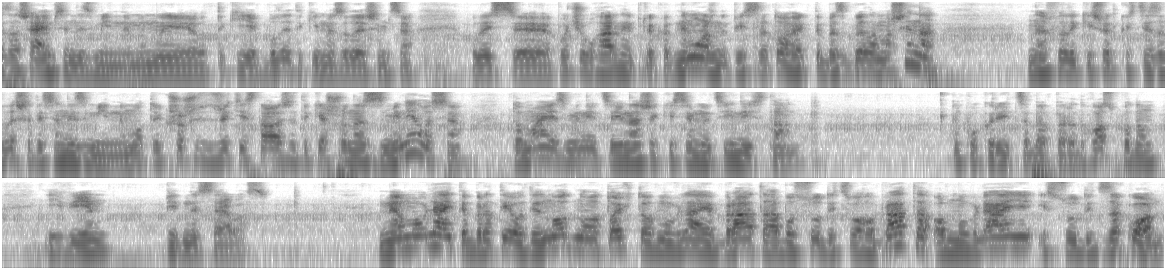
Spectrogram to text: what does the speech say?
залишаємося незмінними. Ми от такі, як були, такі ми залишимося. Колись е, почув гарний приклад. Не можна після того, як тебе збила машина на великій швидкості, залишитися незмінним. От якщо щось в житті сталося таке, що у нас змінилося, то має змінитися і наш якийсь емоційний стан. Покоріть себе перед Господом, і Він піднесе вас. Не обмовляйте, брати, один одного. Той, хто обмовляє брата або судить свого брата, обмовляє і судить закон.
